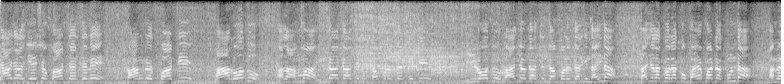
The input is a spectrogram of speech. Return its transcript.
త్యాగాలు చేసే పార్టీ అంటేనే కాంగ్రెస్ పార్టీ. ఆ రోజు అలా అమ్మ ఇందిరాగాంధీని చంపడం జరిగింది. ఈరోజు రాజీవ్ గాంధీని చంపడం జరిగింది. అయినా ప్రజల కొరకు భయపడకుండా ఆమె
